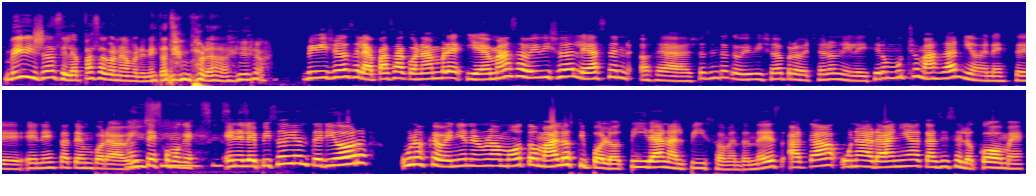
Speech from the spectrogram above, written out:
Baby Yoda se la pasa con hambre en esta temporada, ¿vieron? Baby Yoda se la pasa con hambre y además a Baby Yoda le hacen, o sea, yo siento que Baby Yoda aprovecharon y le hicieron mucho más daño en este en esta temporada, ¿viste? es como que en el episodio anterior unos que venían en una moto malos, tipo lo tiran al piso, ¿me entendés? Acá una araña casi se lo come.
